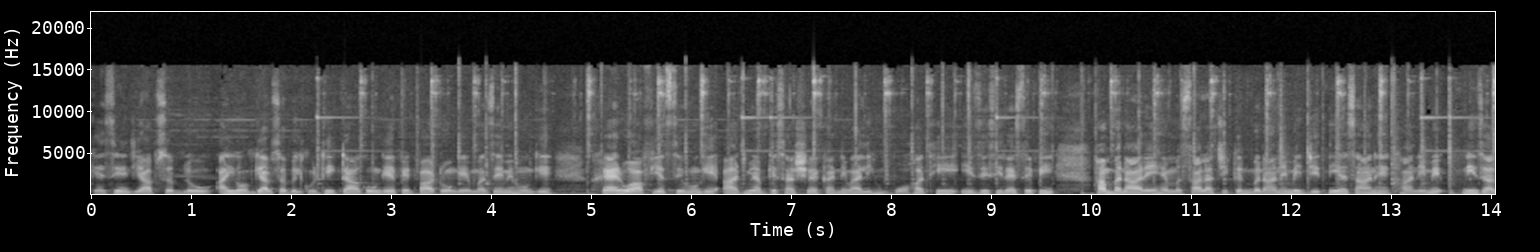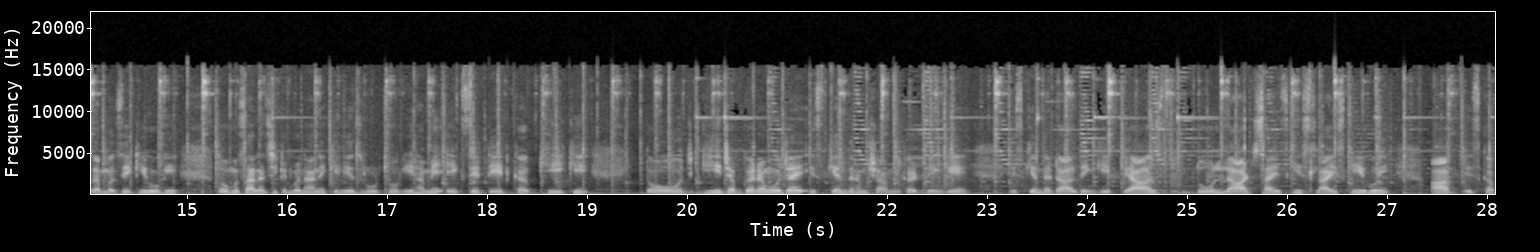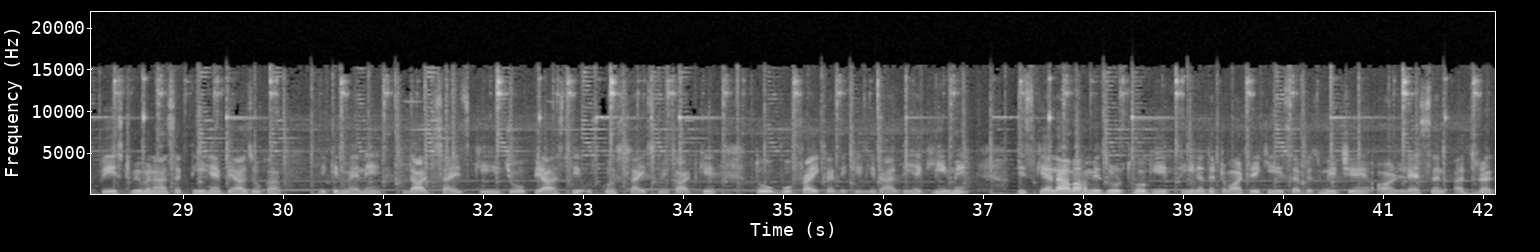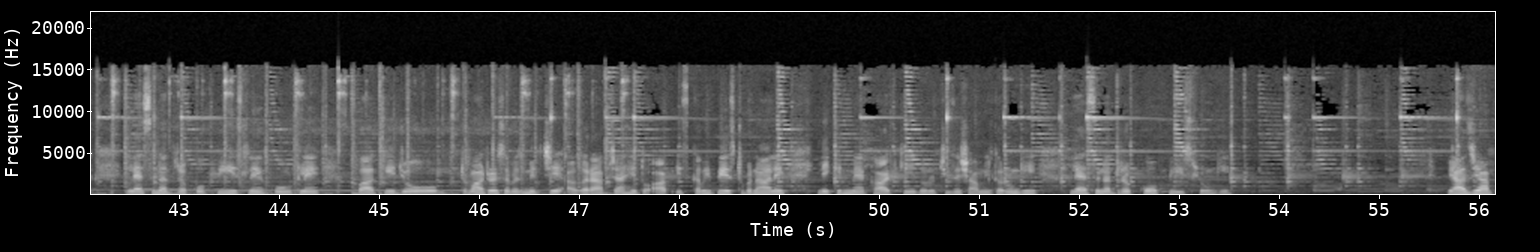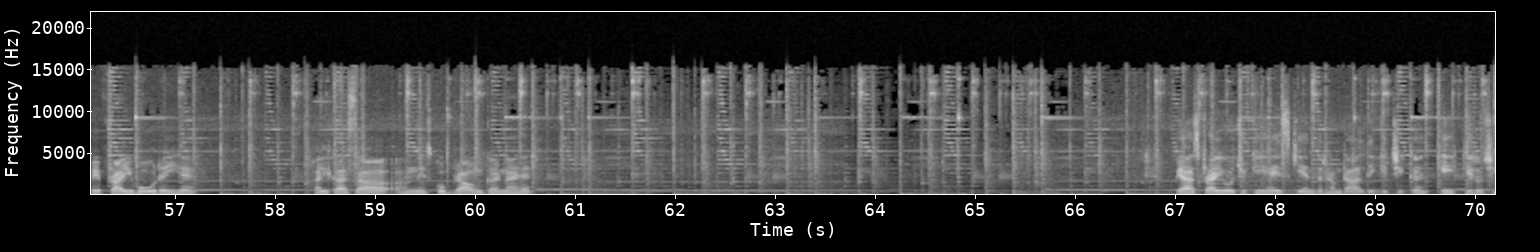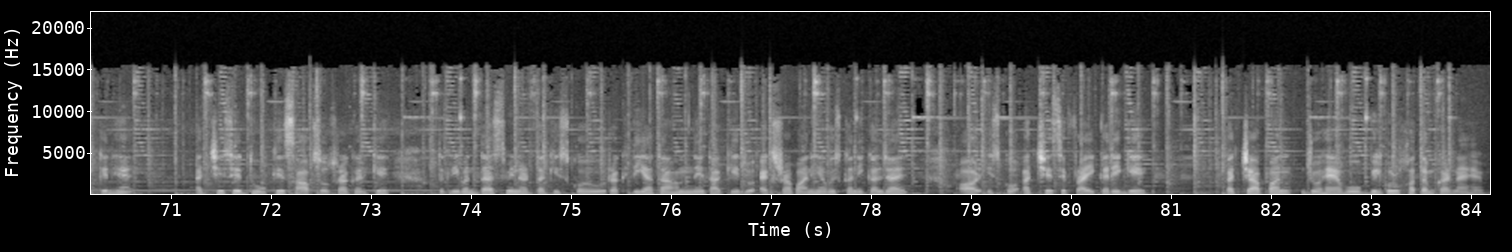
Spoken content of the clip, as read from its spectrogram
कैसे हैं जी आप सब लोग? आई होप कि आप सब बिल्कुल ठीक ठाक होंगे फिट फाट होंगे, मज़े में होंगे, खैर व आफियत से होंगे। आज मैं आपके साथ शेयर करने वाली हूँ बहुत ही इजी सी रेसिपी हम बना रहे हैं मसाला चिकन बनाने में जितनी आसान है, खाने में उतनी ज़्यादा मज़े की होगी। तो मसाला चिकन बनाने के लिए ज़रूरत होगी हमें एक से डेढ़ कप घी की। तो घी जब गर्म हो जाए, इसके अंदर हम शामिल कर देंगे। इसके अंदर डाल देंगे प्याज, दो लार्ज साइज़ की स्लाइस की हुई। आप इसका पेस्ट भी बना सकती हैं प्याज़ों का। लेकिन मैंने लार्ज साइज़ की जो प्याज थी, उसको स्लाइस में काट के तो वो फ्राई करने के लिए डाल दी है घी में। इसके अलावा हमें ज़रूरत होगी तीन अदर टमाटर की, सब्ज़ मिर्चें और लहसुन अदरक। लहसुन अदरक को पीस लें, कूट लें। बाकी जो टमाटर, सब्ज़ मिर्चें, अगर आप चाहें तो आप इसका भी पेस्ट बना लें। लेकिन मैं काट के दोनों चीज़ें शामिल करूँगी। लहसुन अदरक को पीस लूँगी। प्याज यहाँ पे फ्राई हो रही है। हल्का सा हमने इसको ब्राउन करना है। प्याज फ्राई हो चुकी है, इसके अंदर हम डाल देंगे चिकन। एक किलो चिकन है, अच्छे से धो के साफ़ सुथरा करके तकरीबन 10 मिनट तक इसको रख दिया था हमने ताकि जो एक्स्ट्रा पानी है वो इसका निकल जाए और इसको अच्छे से फ्राई करेंगे। कच्चापन जो है वो बिल्कुल ख़त्म करना है।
